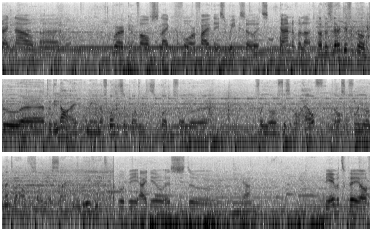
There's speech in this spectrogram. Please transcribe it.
right now uh, work involves like four or five days a week, so it's kind of a lot. Well, that's very difficult to uh, to deny. I mean, of course, it's important. It's important for your uh, for your physical health, but also for your mental health. So yes, I do believe in it. What would be ideal is to yeah be able to pay off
